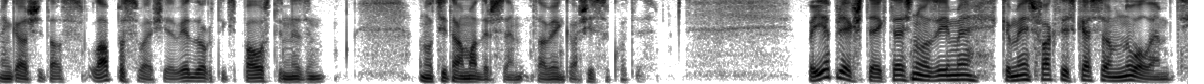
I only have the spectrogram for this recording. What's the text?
Vienkārši tās lapas vai šie viedokļi tiks pausti nezinu, no citām adresēm, tā vienkārši izsakoties. Vai iepriekš teiktais nozīmē, ka mēs faktiski esam nolemti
